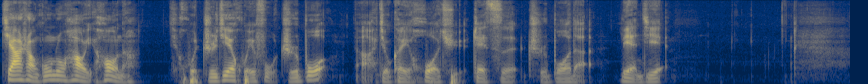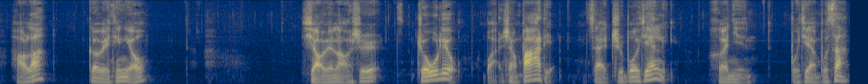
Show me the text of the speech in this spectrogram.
加上公众号以后呢，会直接回复直播啊，就可以获取这次直播的链接。好了，各位听友，小云老师周六晚上八点在直播间里和您不见不散。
